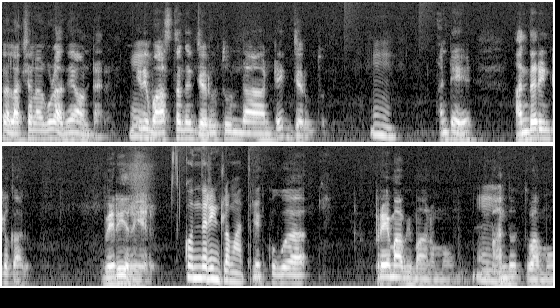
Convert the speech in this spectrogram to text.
సో లక్షణాలు కూడా అదే ఉంటారు. ఇది వాస్తవంగా జరుగుతుందా అంటే జరుగుతుంది. అంటే అందరి ఇంట్లో కాదు. వెరీ రేర్ కొందరింట్లో మాత్రం. ఎక్కువగా ప్రేమాభిమానము బంధుత్వము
